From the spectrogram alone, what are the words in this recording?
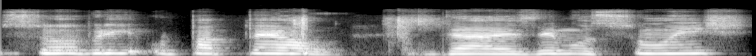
sobre o papel das emoções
